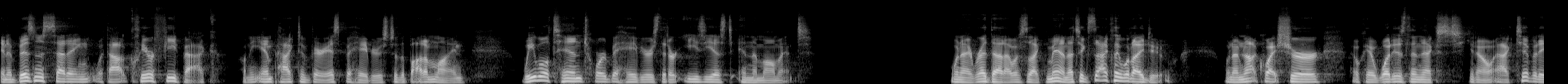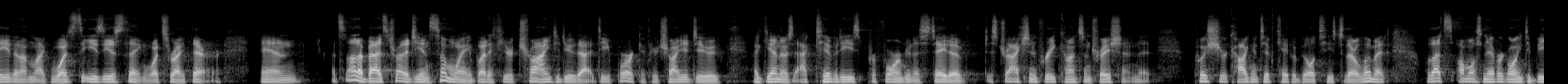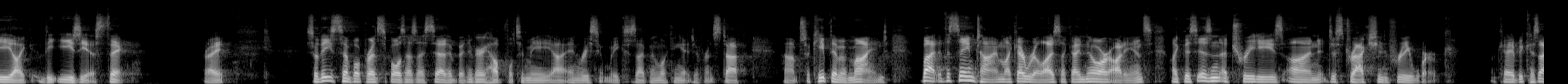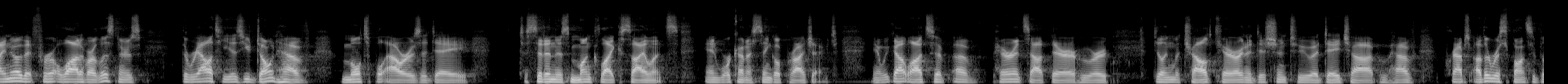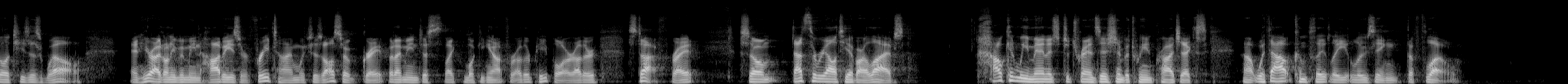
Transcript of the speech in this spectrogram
In a business setting without clear feedback on the impact of various behaviors to the bottom line, we will tend toward behaviors that are easiest in the moment. When I read that, I was like, man, that's exactly what I do. When I'm not quite sure, okay, what is the next, you know, activity, then I'm like, what's the easiest thing? What's right there? And That's not a bad strategy in some way, but if you're trying to do that deep work, if you're trying to do, again, those activities performed in a state of distraction free concentration that push your cognitive capabilities to their limit, well, that's almost never going to be like the easiest thing, right? So these simple principles, as I said, have been very helpful to me uh, in recent weeks as I've been looking at different stuff. Um, so keep them in mind. But at the same time, like I realize, like I know our audience, like this isn't a treatise on distraction free work. Okay. Because I know that for a lot of our listeners, the reality is you don't have multiple hours a day to sit in this monk like silence and work on a single project. You know, we got lots of, of parents out there who are dealing with childcare in addition to a day job who have perhaps other responsibilities as well. And here I don't even mean hobbies or free time, which is also great, but I mean just like looking out for other people or other stuff, right? So that's the reality of our lives. How can we manage to transition between projects uh, without completely losing the flow?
